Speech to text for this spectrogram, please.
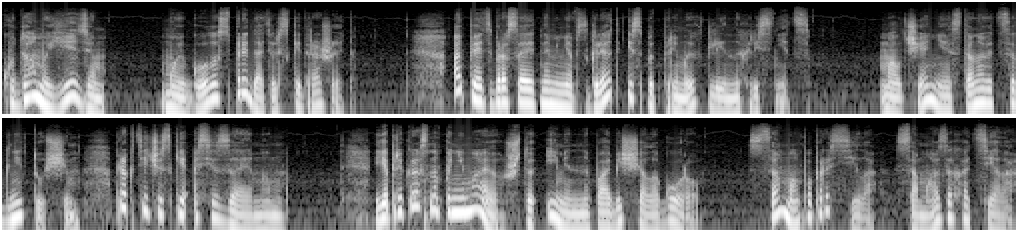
«Куда мы едем?» Мой голос предательски дрожит. Опять бросает на меня взгляд из-под прямых длинных ресниц. Молчание становится гнетущим, практически осязаемым. Я прекрасно понимаю, что именно пообещала Гору. Сама попросила, сама захотела,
